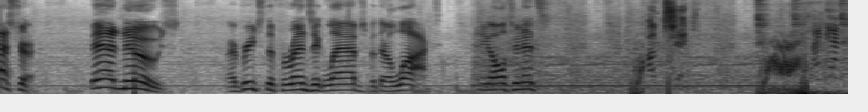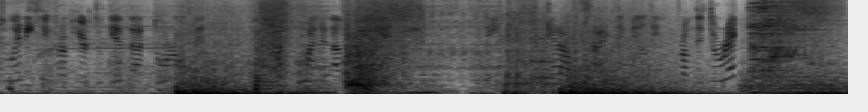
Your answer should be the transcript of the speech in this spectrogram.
Horace, Blaster! Bad news! I've reached the forensic labs, but they're locked. Any alternates? I'm checking. I can't do anything from here to get that door open. We have to find another way in. Maybe you can get outside the building from the director's office.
